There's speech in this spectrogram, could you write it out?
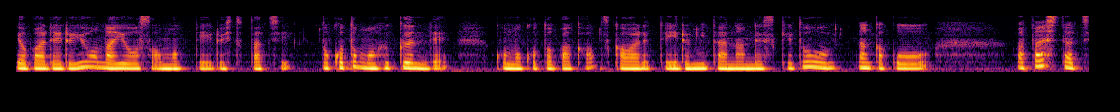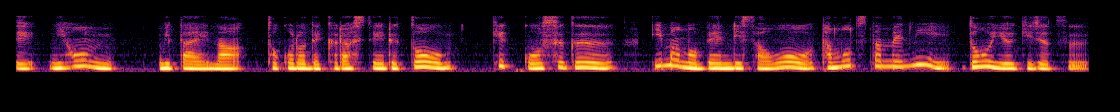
呼ばれるような要素を持っている人たちのことも含んでこの言葉が使われているみたいなんですけどなんかこう私たち日本みたいなところで暮らしていると結構すぐ今の便利さを保つためにどういう技術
